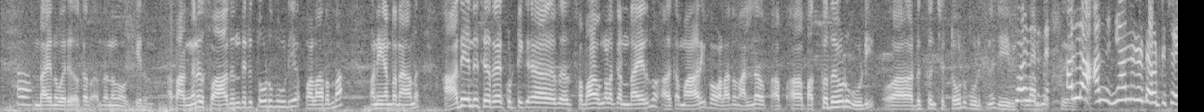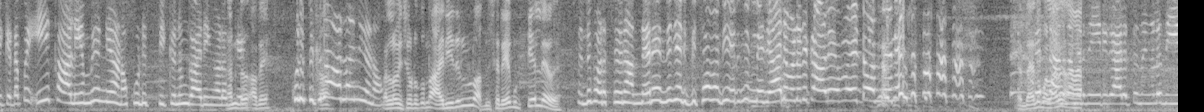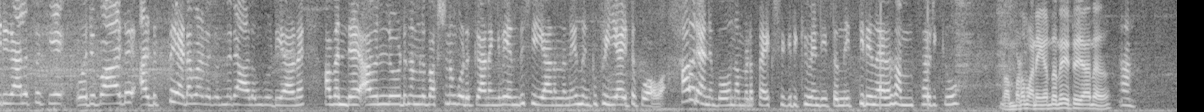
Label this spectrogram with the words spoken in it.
ഉണ്ടായിരുന്ന ഒരു ഒക്കെ തന്നെ നോക്കിയിരുന്നു. അപ്പൊ അങ്ങനെ സ്വാതന്ത്ര്യത്തോടു കൂടിയ വളർന്ന മണികണ്ഠനാണ്. ആദ്യം എന്റെ ചെറിയ കുട്ടി സ്വഭാവങ്ങളൊക്കെ ഉണ്ടായിരുന്നു. അതൊക്കെ മാറി ഇപ്പോൾ വളരെ നല്ല പക്വതയോടുകൂടി അടുക്കും ചിട്ടോട് കൂടി തന്നെ വളരുന്നേ. അല്ല അന്ന് ഞാനൊരു ഡൗട്ട് ചോദിക്കട്ടെ. അപ്പൊ ഈ കാളിയമ്മ തന്നെയാണോ കുടിപ്പിക്കലും കാര്യങ്ങളൊക്കെ? അതെ. വെള്ളം ഒഴിച്ചു കൊടുക്കുന്ന ആ രീതിയിലുള്ളൂ. അത് ചെറിയ കുട്ടിയല്ലേ അത്. എന്റെ പഠിച്ചവന് അന്നേരം എന്നെ ജനിപ്പിച്ചാൽ മതിയായിരുന്നില്ലേ? ഞാനിവിടെ ഒരു കാളിയമ്മയായിട്ട് വന്നേനെ. എന്തായാലും വളരെ നമ്മുടെ നീരുകാലത്ത്? നിങ്ങൾ നീരുകാലത്തൊക്കെ ഒരുപാട് അടുത്ത് ഇടപഴകുന്ന ഒരാളും കൂടിയാണ്. അവന്റെ അവനിലൂടെ നമ്മൾ ഭക്ഷണം കൊടുക്കുകയാണെങ്കിൽ എന്ത് ചെയ്യുകയാണെന്നുണ്ടെങ്കിൽ നിങ്ങൾക്ക് ഫ്രീ ആയിട്ട് പോവാം. ആ ഒരു അനുഭവം നമ്മുടെ പ്രേക്ഷകർക്ക് വേണ്ടിയിട്ടൊന്ന് ഇത്തിരി നേരം സംസാരിക്കൂ. നമ്മുടെ മണികണ്ഠനായിട്ട് ഞാൻ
